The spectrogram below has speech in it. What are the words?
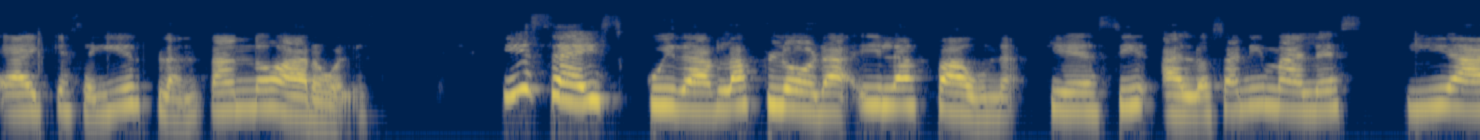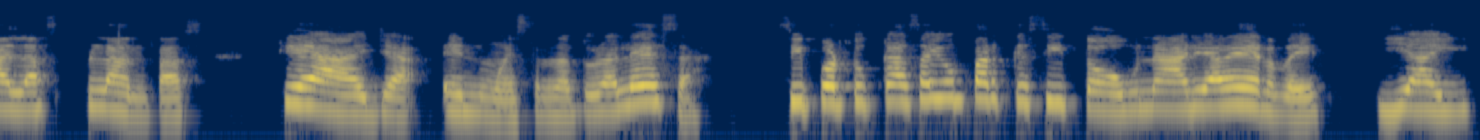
hay que seguir plantando árboles. Y seis, cuidar la flora y la fauna, quiere decir a los animales y a las plantas que haya en nuestra naturaleza. Si por tu casa hay un parquecito o una área verde y hay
